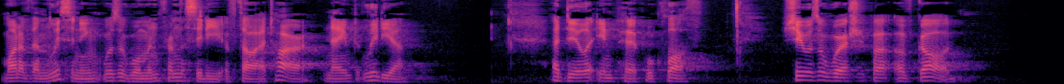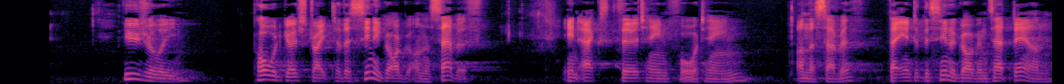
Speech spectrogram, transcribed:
One of them listening was a woman from the city of Thyatira named Lydia, a dealer in purple cloth. She was a worshipper of God. Usually, Paul would go straight to the synagogue on the Sabbath. In Acts 13:14, on the Sabbath, they entered the synagogue and sat down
